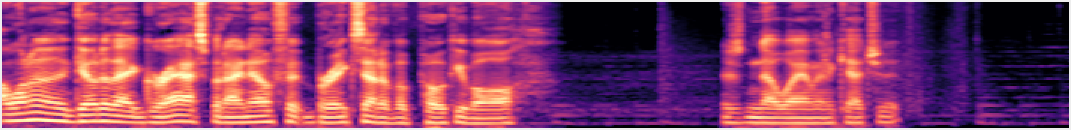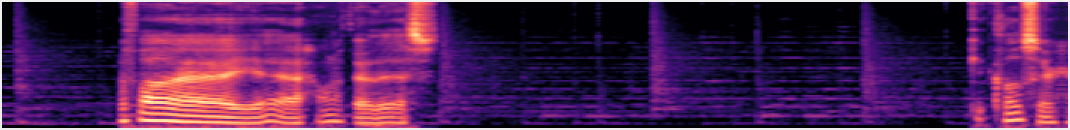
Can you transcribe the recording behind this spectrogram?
I want to go to that grass, but I know if it breaks out of a Pokeball, there's no way I'm going to catch it. If I, yeah, I want to throw this. Get closer.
